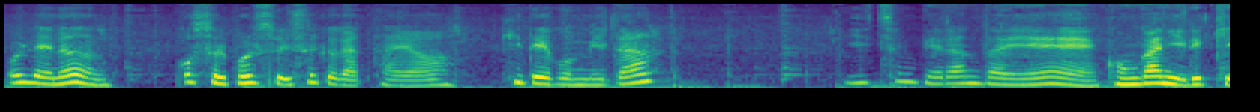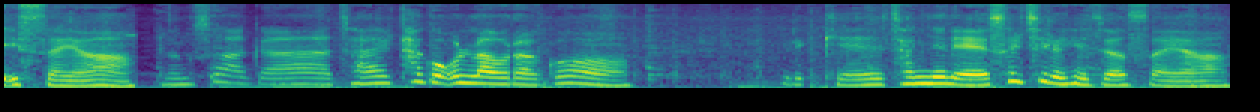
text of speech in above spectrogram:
원래는 꽃을 볼 수 있을 것 같아요. 기대해 봅니다. 2층 베란다에 공간이 이렇게 있어요. 능수화가 잘 타고 올라오라고 이렇게 작년에 설치를 해주었어요.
